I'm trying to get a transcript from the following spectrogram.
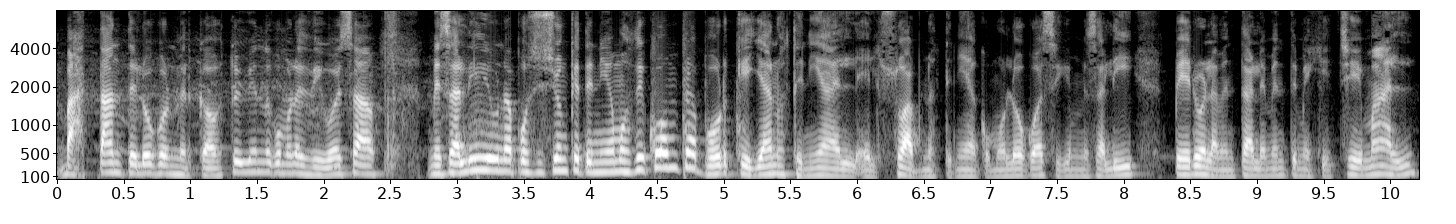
bastante loco el mercado. Estoy viendo, como les digo, esa me salí de una posición que teníamos de compra porque ya nos tenía el, swap, nos tenía como loco, así que me salí, pero lamentablemente me eché mal.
